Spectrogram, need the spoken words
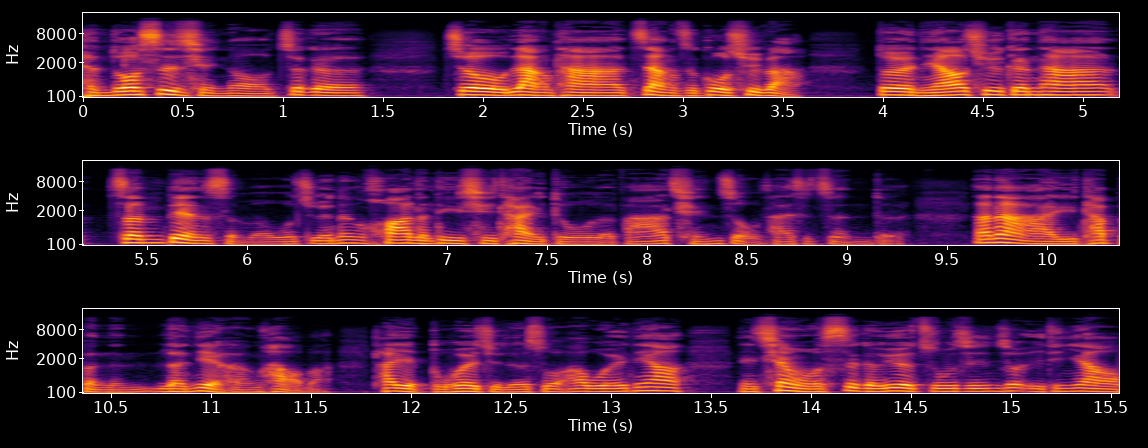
很多事情哦，这个就让他这样子过去吧。对，你要去跟他争辩什么？我觉得那个花的力气太多了，把他请走才是真的。那那阿姨她本人人也很好嘛，她也不会觉得说啊，我一定要你欠我四个月租金就一定要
